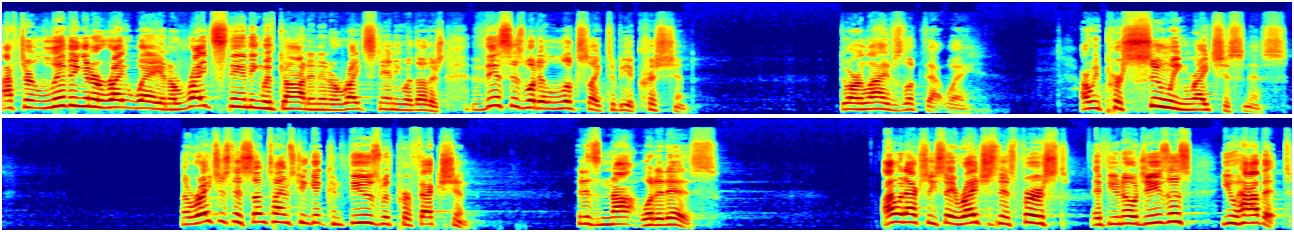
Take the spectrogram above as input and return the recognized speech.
after living in a right way, in a right standing with God, and in a right standing with others. This is what it looks like to be a Christian. Do our lives look that way? Are we pursuing righteousness? Now, righteousness sometimes can get confused with perfection. It is not what it is. I would actually say righteousness first. If you know Jesus, you have it.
